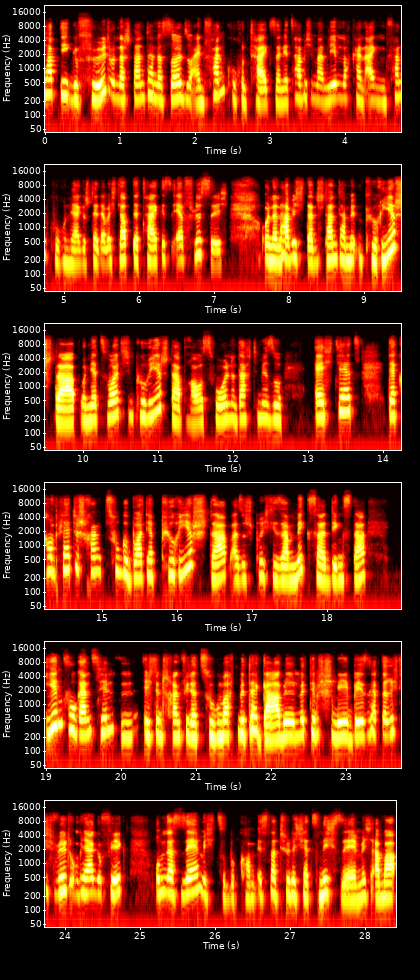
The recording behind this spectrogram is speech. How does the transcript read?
hab die gefüllt und da stand dann, das soll so ein ein Pfannkuchenteig sein. Jetzt habe ich in meinem Leben noch keinen eigenen Pfannkuchen hergestellt, aber ich glaube, der Teig ist eher flüssig. Und dann habe ich, dann stand da mit einem Pürierstab und jetzt wollte ich einen Pürierstab rausholen und dachte mir so, echt jetzt? Der komplette Schrank zugebaut, der Pürierstab, also sprich dieser Mixer-Dings da, irgendwo ganz hinten ich den Schrank wieder zugemacht mit der Gabel, mit dem Schneebesen. Ich habe da richtig wild umhergefegt, um das sämig zu bekommen. Ist natürlich jetzt nicht sämig, aber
